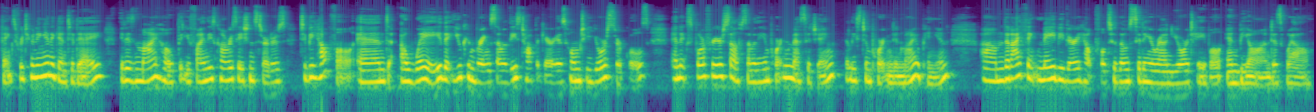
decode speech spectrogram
Thanks for tuning in again today. It is my hope that you find these conversation starters to be helpful and a way that you can bring some of these topic areas home to your circles and explore for yourself some of the important messaging, at least important in my opinion, um, that I think may be very helpful to those sitting around your table and beyond as well.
